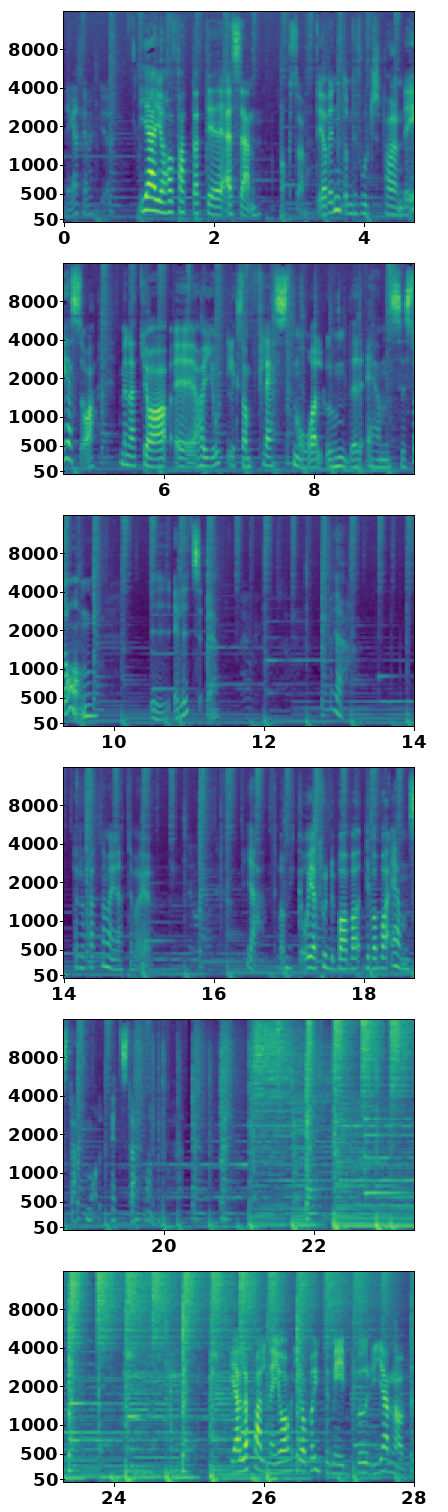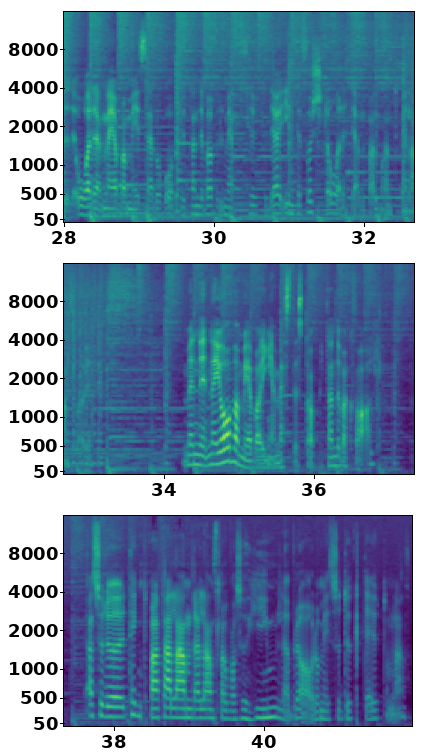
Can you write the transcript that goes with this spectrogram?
Det är ganska mycket. Ja, jag har fattat det sen också. Jag vet inte om det fortfarande är så, men att jag eh, har gjort liksom flest mål under en säsong i elitserien. Ja. Och då fattar man ju att det var ju... Ja, det var mycket. Och jag trodde bara var, det var bara en straffmål, ett straffmål. I alla fall när jag, jag var inte med i början av åren när jag var med i Sävehof, utan det var väl med på slutet. Jag, inte första året i alla fall, var jag inte med i landslaget. Men när jag var med var det inga mästerskap, utan det var kval. Alltså då tänkte man att alla andra landslag var så himla bra och de är så duktiga utomlands.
